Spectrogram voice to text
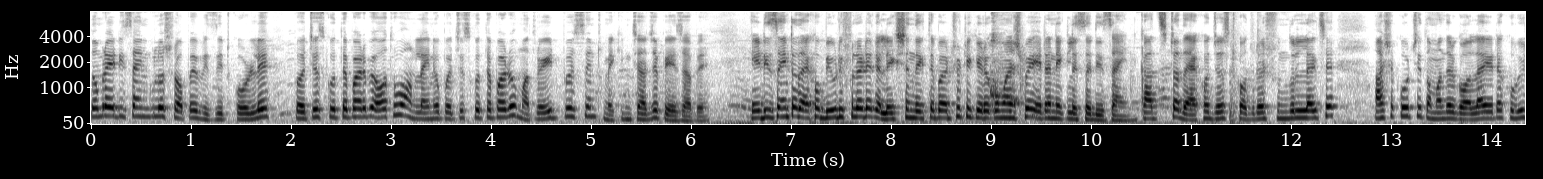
তোমরা এই ডিজাইনগুলো শপে ভিজিট করলে পারচেস করতে পারবে অথবা অনলাইনেও পারচেস করতে পারো। মাত্র এইট পার্সেন্ট মেকিং চার্জে পেয়ে যাবে। এই ডিজাইনটা দেখো বিউটিফুল একটা কালেকশন দেখতে পাচ্ছ, ঠিক এরকম আসবে। এটা নেকলেসের ডিজাইন কাজটা দেখো জাস্ট কতটা সুন্দর লাগছে। আশা করছি তোমাদের গলায় এটা খুবই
